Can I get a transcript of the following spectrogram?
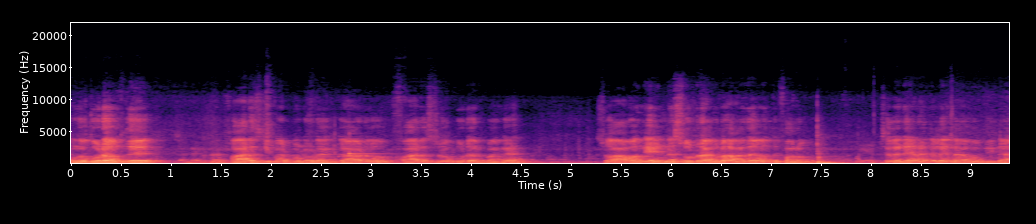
உங்க கூட வந்து ஃபாரஸ்ட் டிபார்ட்மெண்ட்டோட கார்டோ ஃபாரஸ்டோ கூட இருப்பாங்க. ஸோ அவங்க என்ன சொல்றாங்களோ அதை வந்து ஃபாலோ பண்ணுங்க. சில நேரங்கள் என்ன ஆகும் அப்படின்னா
